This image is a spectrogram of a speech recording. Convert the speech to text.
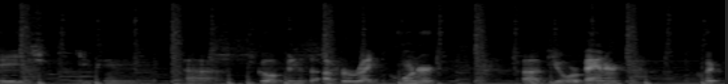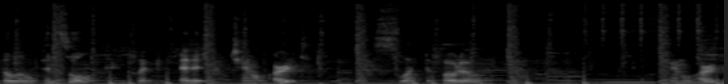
page, uh, go up into the upper right corner of your banner, click the little pencil and click edit channel art, select a photo, channel art,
